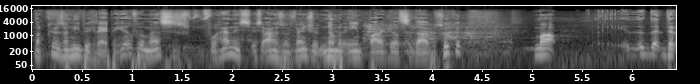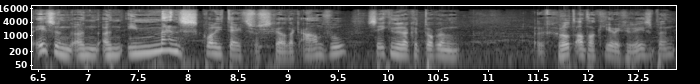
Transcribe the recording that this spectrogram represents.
Dan kunnen ze dat niet begrijpen. Heel veel mensen, voor hen is, is Islands of Adventure nummer 1 park dat ze daar bezoeken. Maar er is een, een, een immens kwaliteitsverschil dat ik aanvoel. Zeker nu dat ik het toch een een groot aantal keren geweest ben.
